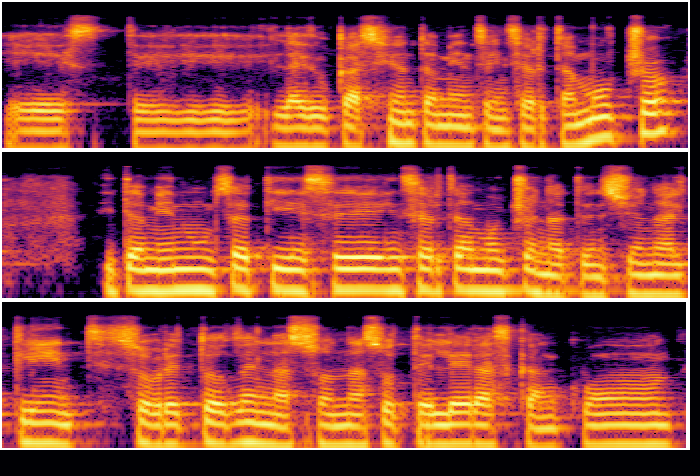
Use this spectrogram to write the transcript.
este, la educación también se inserta mucho. Y también se insertan mucho en atención al cliente, sobre todo en las zonas hoteleras, Cancún,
